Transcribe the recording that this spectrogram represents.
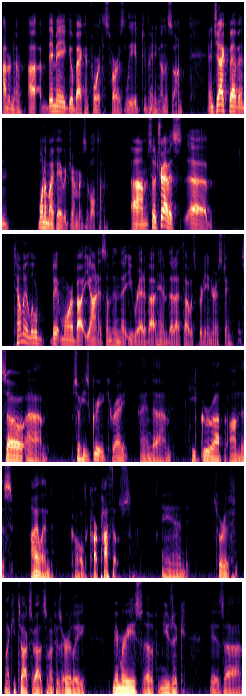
I don't know. Uh, they may go back and forth as far as lead, depending on the song. And Jack Bevan, one of my favorite drummers of all time. Um, so, Travis, uh, tell me a little bit more about Giannis, something that you read about him that I thought was pretty interesting. So, um, so he's Greek, right? And um, he grew up on this island called Karpathos, and sort of like he talks about some of his early memories of music is uh,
